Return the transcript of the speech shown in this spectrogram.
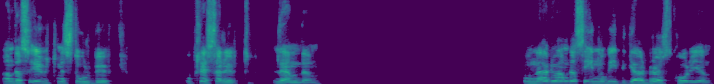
andas ut med stor buk och pressar ut länden? Och när du andas in och vidgar bröstkorgen,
